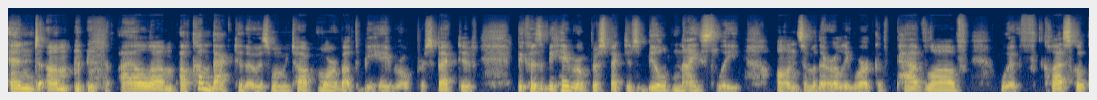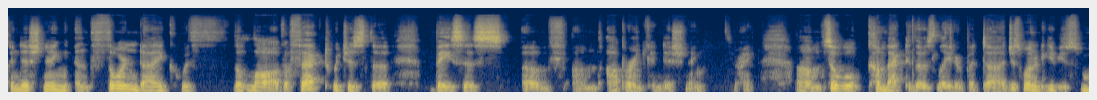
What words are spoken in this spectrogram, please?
And um, I'll um, I'll come back to those when we talk more about the behavioral perspective, because the behavioral perspectives build nicely on some of the early work of Pavlov with classical conditioning and Thorndike with the law of effect, which is the basis of um, operant conditioning. Right. Um, so we'll come back to those later, but uh, just wanted to give you some,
